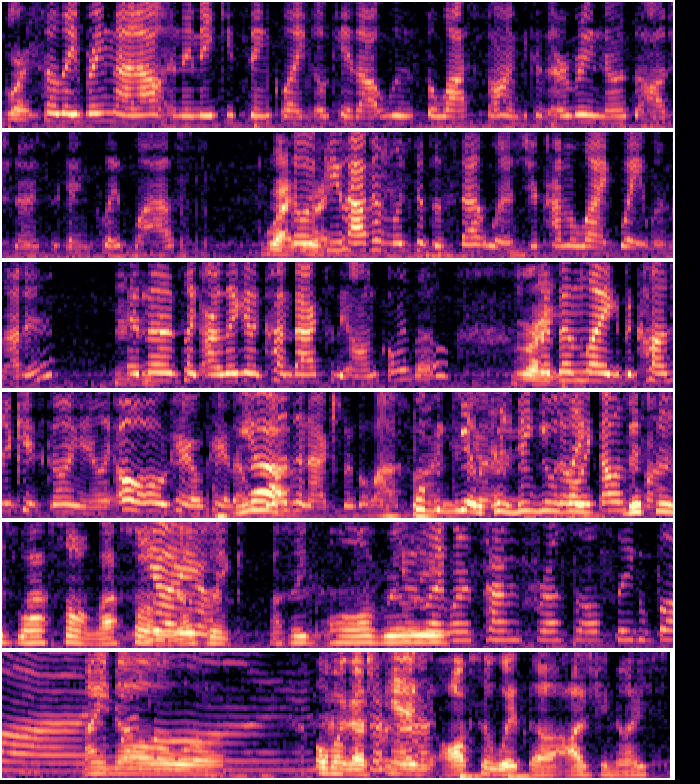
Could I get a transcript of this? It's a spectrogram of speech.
right So they bring that out and they make you think like, okay, that was the last song because everybody knows that Nice is getting played last. right so if you haven't looked at the set list, you're kind of like, wait, was that it? Mhm. And then it's like, are they gonna come back for the encore though? right But then like the concert keeps going, and you're like, oh, okay, okay, that Yeah. wasn't actually the last song. well, be- yeah, because Binky was So, like, was "This fun. is last song, last song," Yeah, and I was like, "I was like, oh, really?" He was like, when it's time for us to all say goodbye. I know, bye-bye." Oh my gosh, and also with uh, Nice,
